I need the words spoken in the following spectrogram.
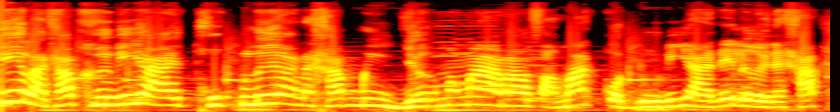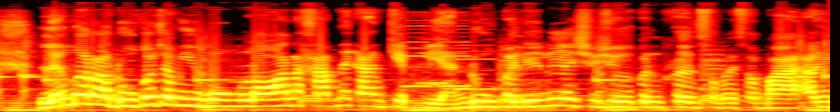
นี่แหละครับคือนิยายทุกเรื่องนะครับมีเยอะมากๆเราสามารถกดดูนิยายได้เลยนะครับแล้วเมื่อเราดูก็จะมีวงล้อนะครับในการเก็บเหรียญดูไปเรื่อยๆชิวๆเพลินๆสบายๆเอาจ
